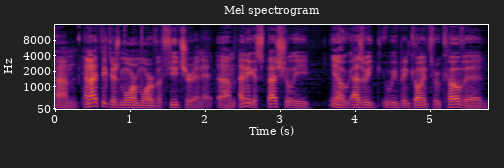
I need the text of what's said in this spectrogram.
um, and I think there's more and more of a future in it. Um, I think especially you know as we we've been going through COVID,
